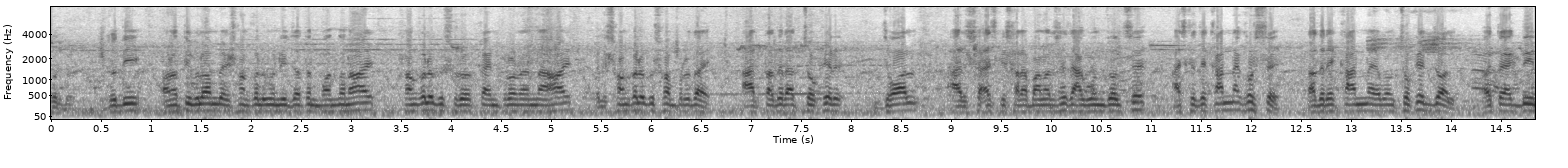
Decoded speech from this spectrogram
করবে। যদি অনতিবিলম্বে সংখ্যালঘু নির্যাতন বন্ধ না হয় সংখ্যালঘু সুরক্ষা আইন প্রণয়ন না হয় তাহলে সংখ্যালঘু সম্প্রদায় আর তাদের আর চোখের জল আর আজকে সারা বাংলাদেশে যে আগুন জ্বলছে, আজকে যে কান্না করছে তাদের এই কান্না এবং চোখের জল হয়তো একদিন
